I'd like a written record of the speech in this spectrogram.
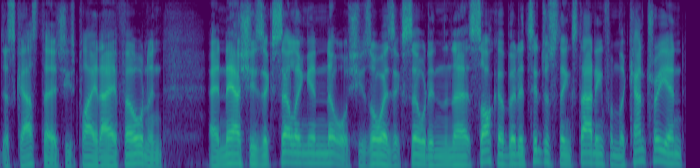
discussed, uh, she's played AFL and and now she's excelling in, or she's always excelled in uh, soccer. But it's interesting starting from the country, and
